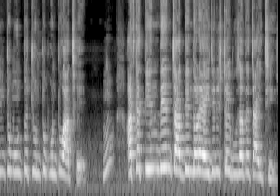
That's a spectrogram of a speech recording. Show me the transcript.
ইন্টু মুন্টু, চুন্টু, পুন্টু আছে। হুম? আজকে তিন দিন, চার দিন ধরে এই জিনিসটাই বুঝাতে চাইছিস।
